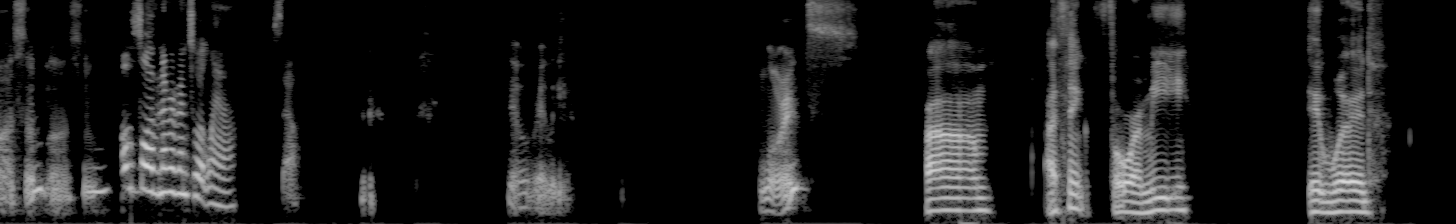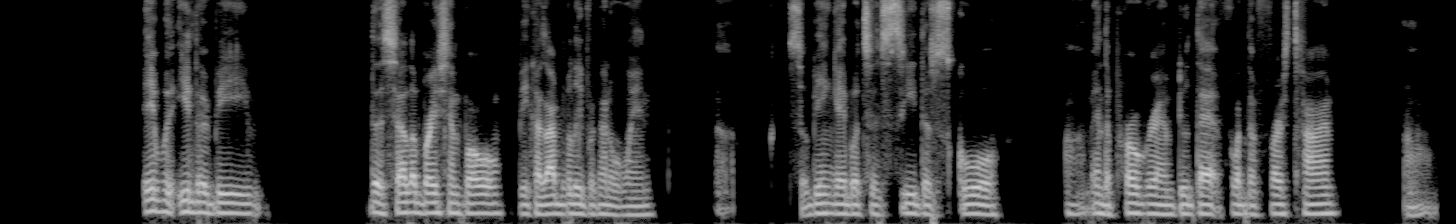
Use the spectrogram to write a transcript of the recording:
Awesome, awesome. Also, I've never been to Atlanta, so. no, really. Lawrence. Um, I think for me, it would it would either be the celebration bowl because I believe we're going to win. Uh, so being able to see the school um, and the program do that for the first time, um,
